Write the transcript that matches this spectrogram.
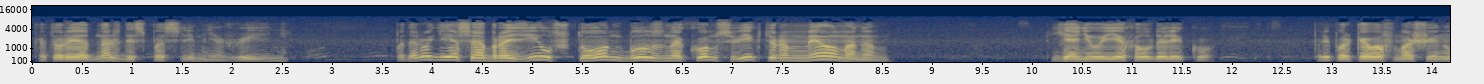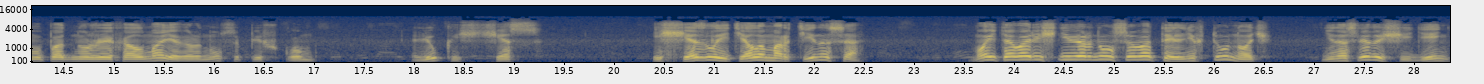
которые однажды спасли мне жизнь. По дороге я сообразил, что он был знаком с Виктором Мелманом. Я не уехал далеко. Припарковав машину у подножия холма, я вернулся пешком. Люк исчез. Исчезло и тело Мартинеса. Мой товарищ не вернулся в отель ни в ту ночь, ни на следующий день.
